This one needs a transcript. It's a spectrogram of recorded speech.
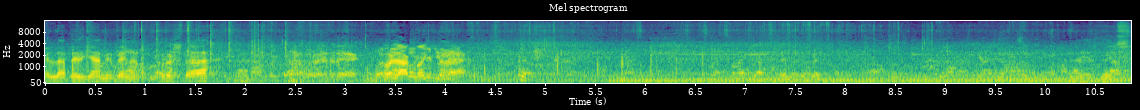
Έλα, παιδιά, μην μπαίνετε μπροστά. Όλα κόκκινα. Εντάξει.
